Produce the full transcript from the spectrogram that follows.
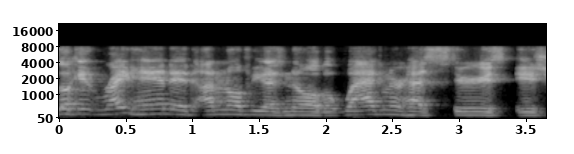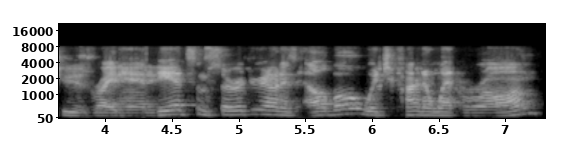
look at right-handed, I don't know if you guys know, but Wagner has serious issues right-handed. He had some surgery on his elbow, which kind of went wrong.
